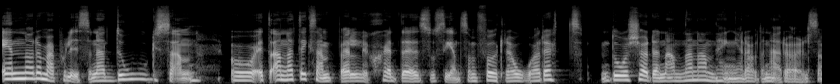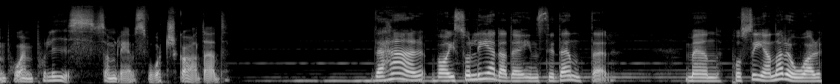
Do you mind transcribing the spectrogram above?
En av de här poliserna dog sen och ett annat exempel skedde så sent som förra året. Då körde en annan anhängare av den här rörelsen på en polis som blev svårt skadad. Det här var isolerade incidenter. Men på senare år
